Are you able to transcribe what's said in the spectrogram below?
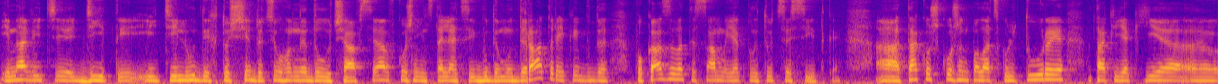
і навіть е, діти і ті люди, хто ще до цього не долучався, в кожній інсталяції буде модератор, який буде показувати саме, як плетуться сітки. А також кожен палац культури, так як є е,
